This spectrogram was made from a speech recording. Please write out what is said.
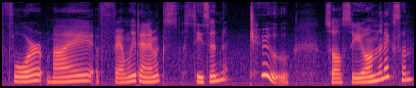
for my Family Dynamics season two. So I'll see you on the next one.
